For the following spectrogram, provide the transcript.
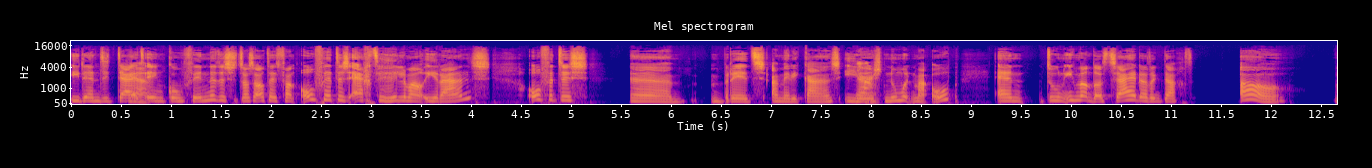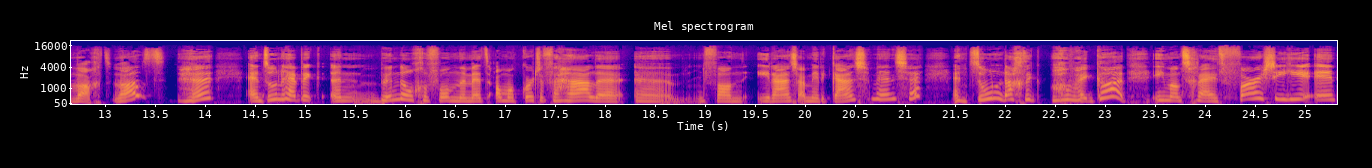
identiteit Ja. in kon vinden. Dus het was altijd van of het is echt helemaal Iraans, of het is eh, Brits, Amerikaans, Iers, noem het maar op. En toen iemand dat zei, dat ik dacht, oh, wacht, wat? Huh? En toen heb ik een bundel gevonden met allemaal korte verhalen eh, van Iraans-Amerikaanse mensen. En toen dacht ik, oh my god, iemand schrijft Farsi hierin.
